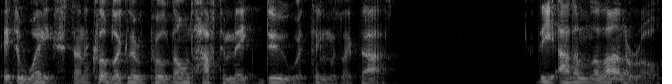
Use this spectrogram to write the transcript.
It's a waste, and a club like Liverpool don't have to make do with things like that. The Adam Lallana role.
